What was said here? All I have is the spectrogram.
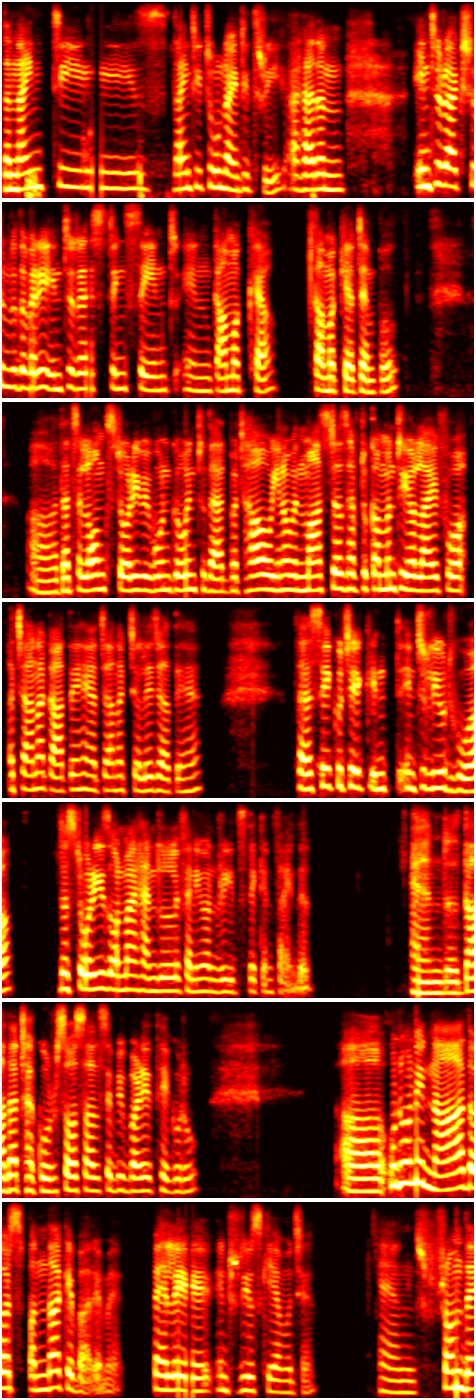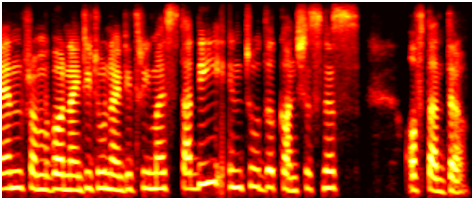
the 90s 92 93 i had an interaction with a very interesting saint in Kamakhya, Kamakhya temple. Uh, that's a long story. We won't go into that. But how, you know, when masters have to come into your life, wo achanak aate hain, achanak chale jaate hain. Taise kuch ek interlude hua. The story is on my handle. If anyone reads, they can find it. And uh, Dada Thakur, 100 saal se bhi bade the guru. उन्होंने नाद और स्पंदा के बारे में पहले introduce किया मुझे and from then from about 92 93 my study into the consciousness of tantra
